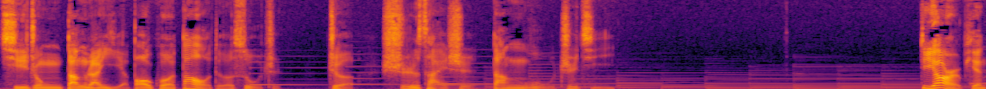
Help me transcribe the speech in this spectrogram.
其中当然也包括道德素质，这实在是当务之急。第二篇，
